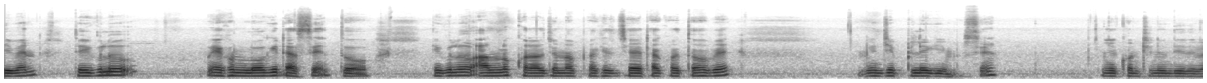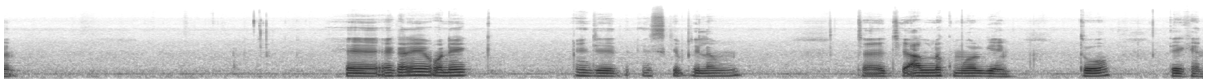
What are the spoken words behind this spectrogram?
দিবেন। তো এগুলো এখন লগইট আছে, তো এগুলো আনলক করার জন্য আপনাকে যেটা করতে হবে, এই যে প্লে গেম আছে এই কন্টিনিউ দিয়ে দেবেন। এখানে অনেক, এই যে স্কিপ দিলাম, যে আনলক মোর গেম তো দেখেন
